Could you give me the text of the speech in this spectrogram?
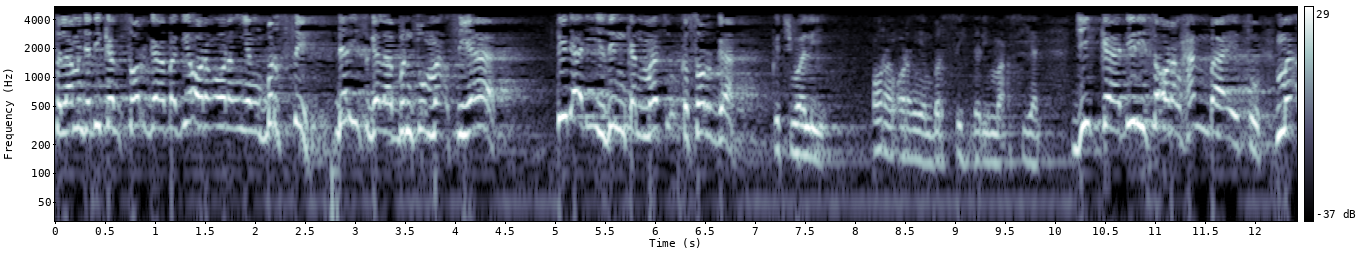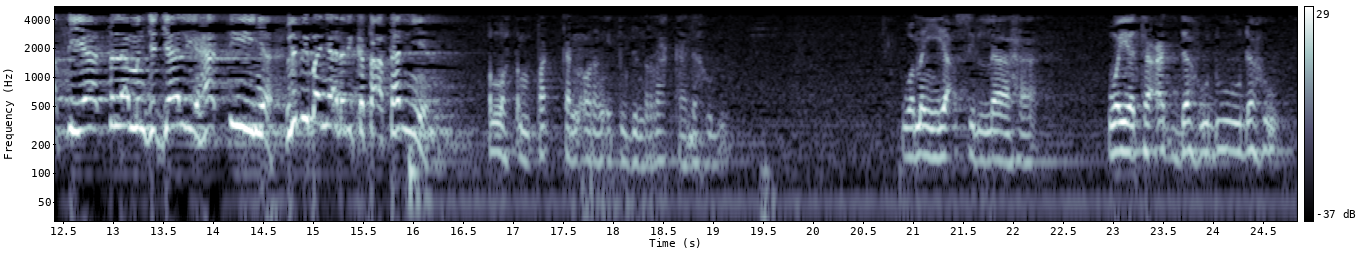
telah menjadikan sorga bagi orang-orang yang bersih dari segala bentuk maksiat. Tidak diizinkan masuk ke sorga kecuali orang-orang yang bersih dari maksiat. Jika diri seorang hamba itu maksiat telah menjejali hatinya lebih banyak dari ketaatannya, Allah tempatkan orang itu di neraka dahulu. Wa man ya'sillaha wa yata'adda hududahu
